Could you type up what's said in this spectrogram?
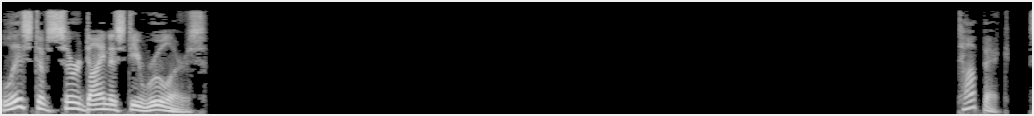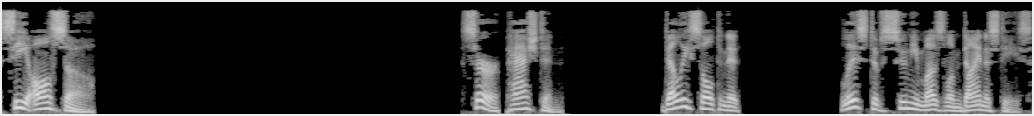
List of Sur dynasty rulers See also. Sur Pashtun Delhi Sultanate. List of Sunni Muslim dynasties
